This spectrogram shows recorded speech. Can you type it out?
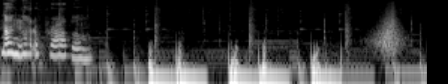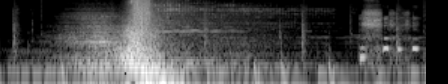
No, not a problem.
